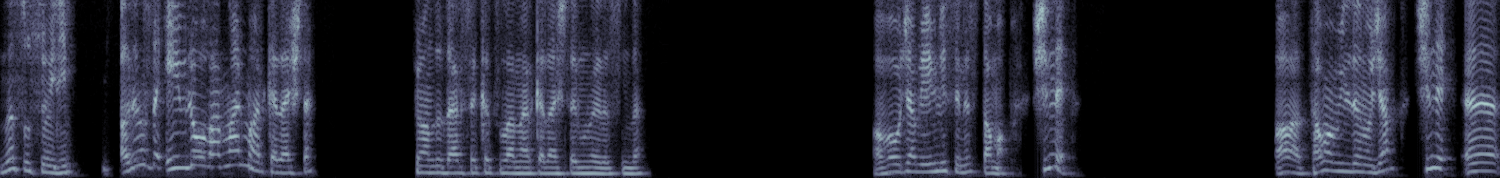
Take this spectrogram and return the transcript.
nasıl söyleyeyim? Aranızda evli olan var mı arkadaşlar? Şu anda derse katılan arkadaşlarımın arasında. Hava hocam evlisiniz. Tamam. Şimdi Aa, tamam Vildan hocam. Şimdi e,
